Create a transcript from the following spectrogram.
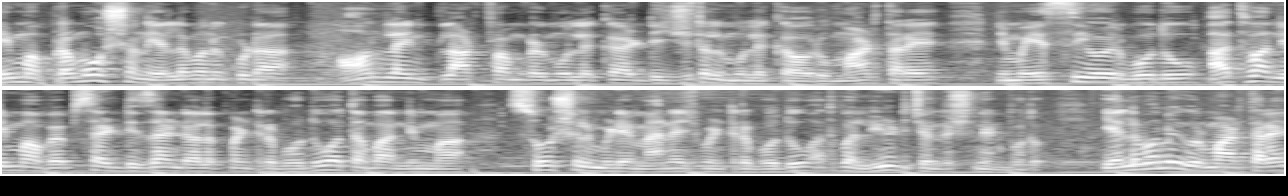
ನಿಮ್ಮ ಪ್ರಮೋಷನ್ ಎಲ್ಲವನ್ನು ಕೂಡ ಆನ್ಲೈನ್ ಪ್ಲಾಟ್ಫಾರ್ಮ್ಗಳ ಮೂಲಕ ಡಿಜಿಟಲ್ ಮೂಲಕ ಅವರು ಮಾಡ್ತಾರೆ. ನಿಮ್ಮ ಎಸ್ ಸಿ ಇರ್ಬೋದು, ಅಥವಾ ನಿಮ್ಮ ವೆಬ್ಸೈಟ್ ಡಿಸೈನ್ ಡೆವಲಪ್ಮೆಂಟ್ ಇರ್ಬೋದು, ಅಥವಾ ನಿಮ್ಮ ಸೋಷಿಯಲ್ ಮೀಡಿಯಾ ಮ್ಯಾನೇಜ್ಮೆಂಟ್ ಇರ್ಬೋದು, ಅಥವಾ ಲೀಡ್ ಜನರೇಷನ್ ಇರ್ಬೋದು. ಎಲ್ಲವನ್ನೂ ಇವರು ಮಾಡ್ತಾರೆ.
